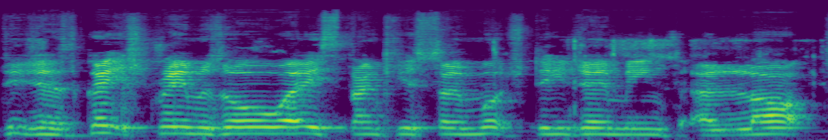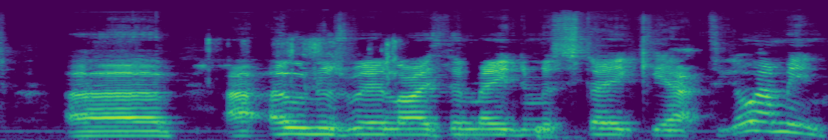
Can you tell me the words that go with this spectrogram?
DJ, has a great stream as always. Thank you so much. DJ means a lot. Um, our owners realised they made a mistake. He had to go. I mean,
